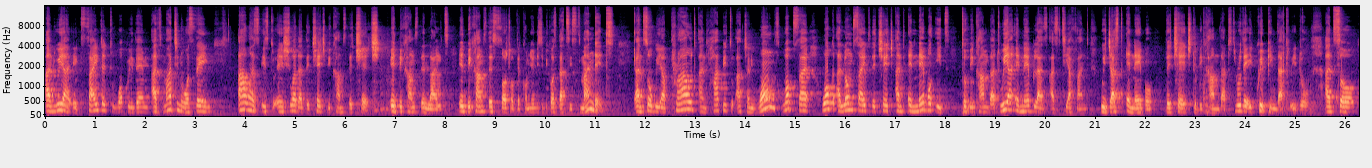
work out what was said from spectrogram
and we are excited to work with them. As Martin was saying, ours is to ensure that the church becomes the church, it becomes the light, it becomes the salt of the community because that's its mandate. And so we are proud and happy to actually walk, walk, alongside the church and enable it to become that. We are enablers as Tearfund. We just enable the church to become that through the equipping that we do. And so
